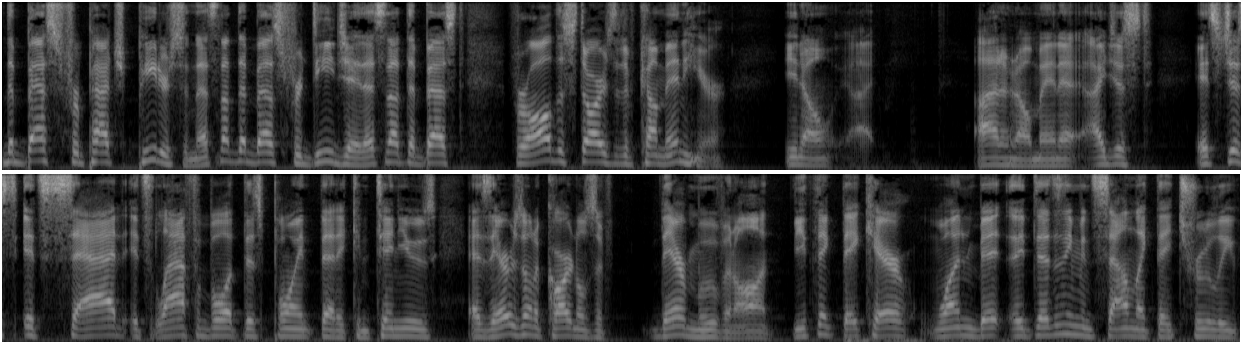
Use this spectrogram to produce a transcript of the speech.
the best for Patrick Peterson. That's not the best for DJ. That's not the best for all the stars that have come in here. You know, I, I don't know, man. I, I just it's just it's sad. It's laughable at this point that it continues as the Arizona Cardinals have they're moving on. Do you think they care one bit? It doesn't even sound like they truly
